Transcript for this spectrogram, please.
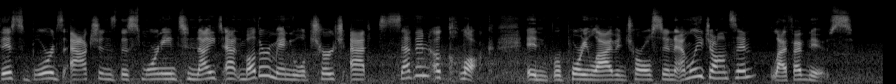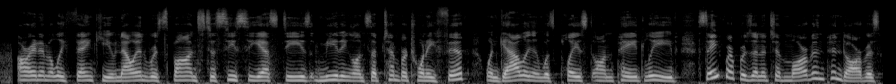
this board's actions this morning tonight at Mother Emanuel Church at 7 o'clock. In reporting live in Charleston, Emily Johnson, Live 5 News. All right, Emily, thank you. Now, in response to CCSD's meeting on September 25th, when Gallien was placed on paid leave, State Representative Marvin Pendarvis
